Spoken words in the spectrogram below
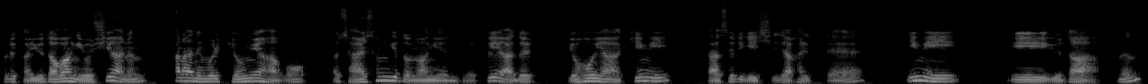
그러니까 유다 왕 요시아는 하나님을 경외하고 잘 섬기던 왕이었는데 그의 아들 여호야 김이 다스리기 시작할 때 이미 이 유다는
